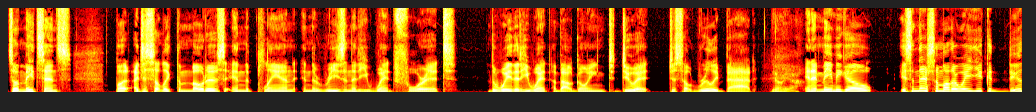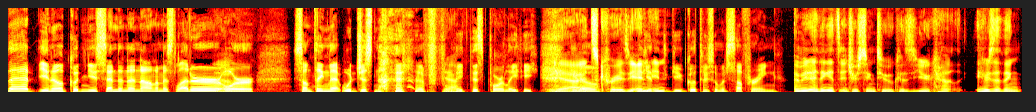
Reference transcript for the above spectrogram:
So it made sense, but I just felt like the motives and the plan and the reason that he went for it, the way that he went about going to do it, just felt really bad. oh yeah. And it made me go, isn't there some other way you could do that? You know, couldn't you send an anonymous letter Yeah. or something that would just not Yeah. make this poor lady Yeah, you know, it's crazy. And, get, and you go through so much suffering? I mean, I think it's interesting too because you're kind of. Here's the thing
